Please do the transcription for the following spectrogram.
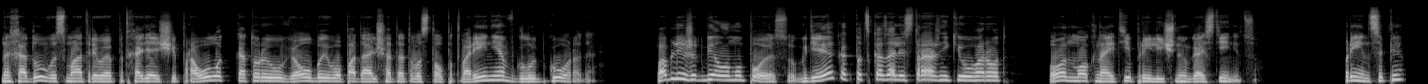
на ходу высматривая подходящий проулок, который увел бы его подальше от этого столпотворения вглубь города – Поближе к белому поясу, где, как подсказали стражники у ворот, он мог найти приличную гостиницу. В принципе,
